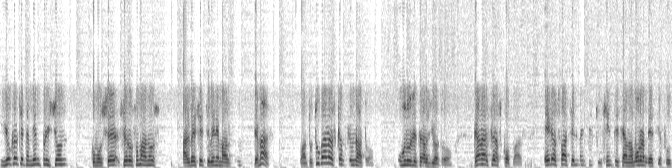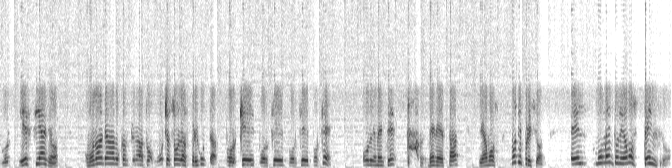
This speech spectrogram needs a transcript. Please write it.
yo creo que también prisión, como ser, seres humanos, a veces te viene más de más. Cuando tú ganas campeonato, uno detrás de otro, ganas las copas, eres fácilmente que gente se enamoran de este fútbol. Y este año, como no han ganado campeonato, muchas son las preguntas. ¿Por qué? ¿Por qué? ¿Por qué? ¿Por qué? Obviamente, ven esta, digamos, no de prisión, el momento, digamos, tenso.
